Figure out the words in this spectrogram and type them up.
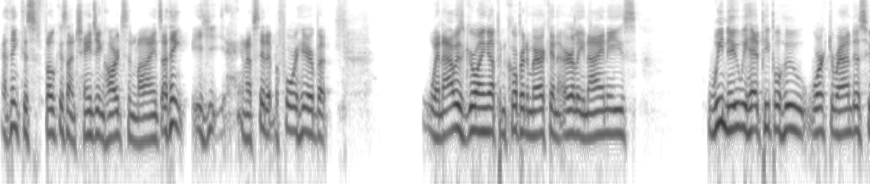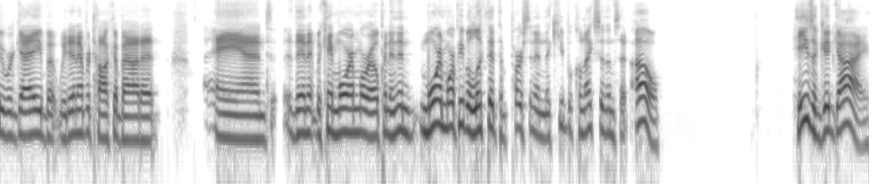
I think this focus on changing hearts and minds. I think, and I've said it before here, but when I was growing up in corporate America in the early '90s we knew we had people who worked around us who were gay, but we didn't ever talk about it. And then it became more and more open. And then more and more people looked at the person in the cubicle next to them said, Oh, he's a good guy.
